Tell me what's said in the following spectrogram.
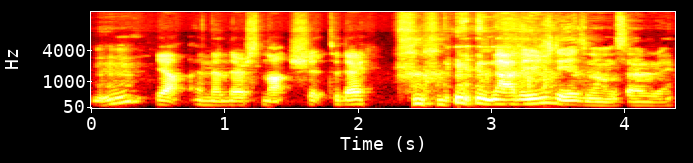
hmm yeah, and then there's not shit today. nah, there usually isn't on a Saturday.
